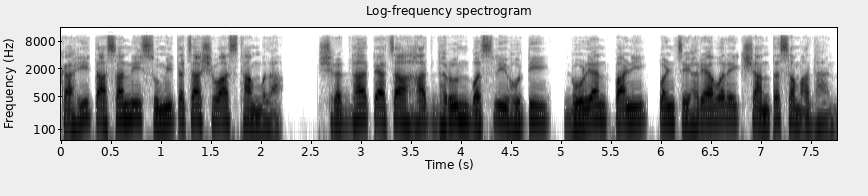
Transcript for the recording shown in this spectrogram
काही तासांनी सुमितचा श्वास थांबला. श्रद्धा त्याचा हात धरून बसली होती डोळ्यांत पाणी पण चेहऱ्यावर एक शांत समाधान.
